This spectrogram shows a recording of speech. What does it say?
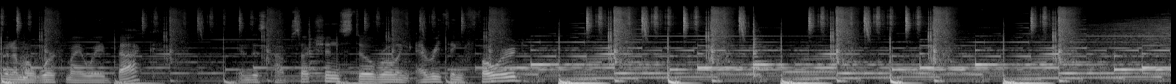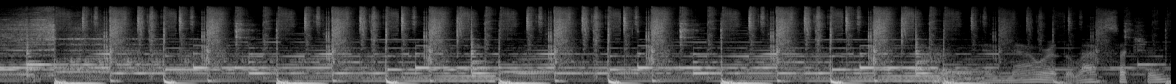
Then I'm gonna work my way back in this top section, still rolling everything forward. Section.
